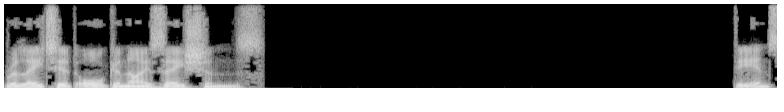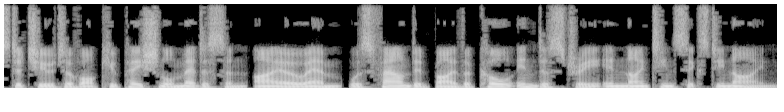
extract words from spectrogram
Related organizations The Institute of Occupational Medicine was founded by the coal industry in 1969.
